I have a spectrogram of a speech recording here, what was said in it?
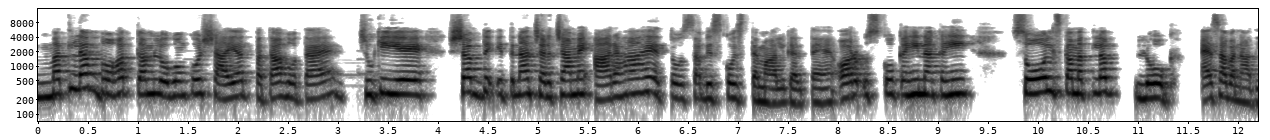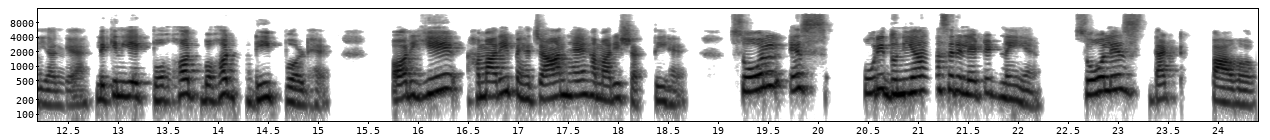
मतलब बहुत कम लोगों को शायद पता होता है क्योंकि ये शब्द इतना चर्चा में आ रहा है तो सब इसको इस्तेमाल करते हैं। और उसको कहीं ना कहीं सोल्स का मतलब लोग, ऐसा बना दिया गया है। लेकिन ये एक बहुत बहुत डीप वर्ड है। और ये हमारी पहचान है, हमारी शक्ति है। सोल इस पूरी दुनिया से रिलेटेड नहीं है। Soul is that power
